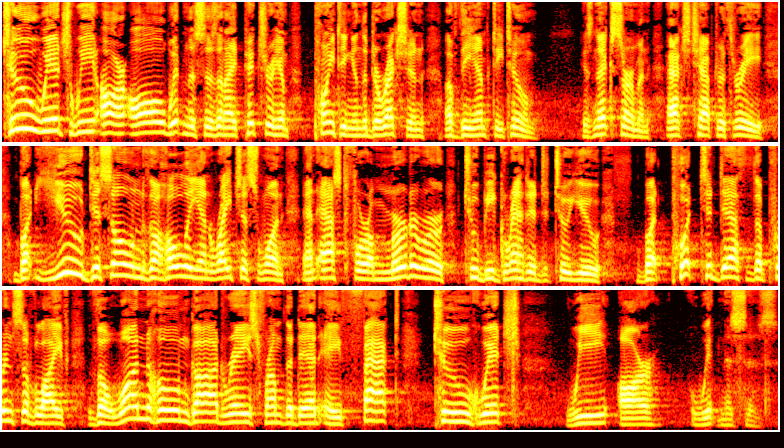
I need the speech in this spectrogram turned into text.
to which we are all witnesses. And I picture him pointing in the direction of the empty tomb. His next sermon, Acts chapter 3. But you disowned the holy and righteous one and asked for a murderer to be granted to you. But put to death the Prince of Life, the one whom God raised from the dead, a fact to which we are witnesses.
